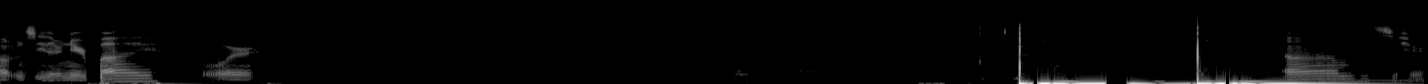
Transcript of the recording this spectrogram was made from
mountains either nearby or um let's see here.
